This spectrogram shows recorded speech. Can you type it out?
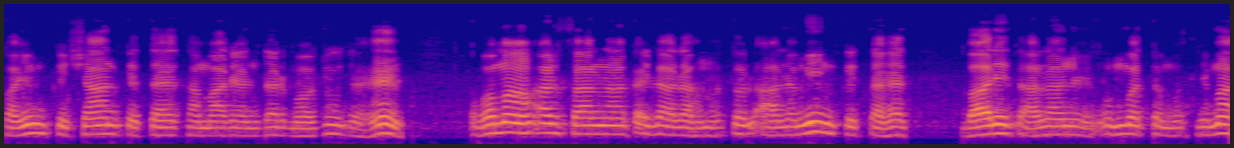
فہم کی شان کے تحت ہمارے اندر موجود ہیں۔ وما ارسالنا قلعہ رحمۃ العالمین کے تحت باری تعالیٰ نے امت مسلمہ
